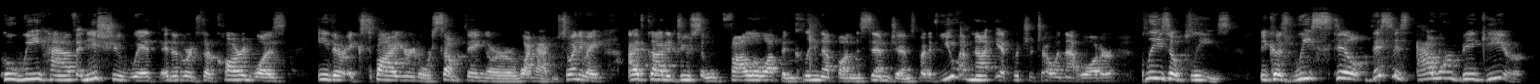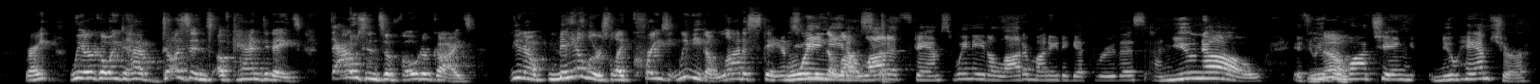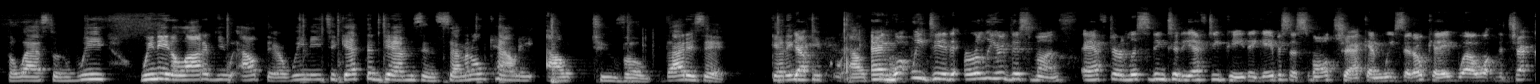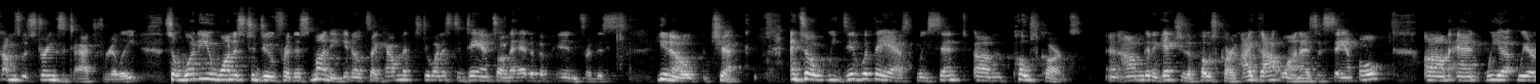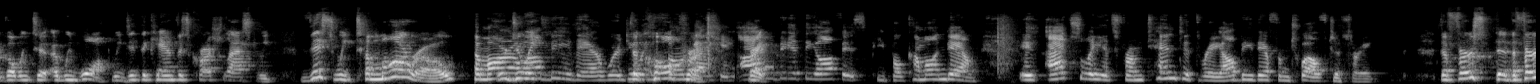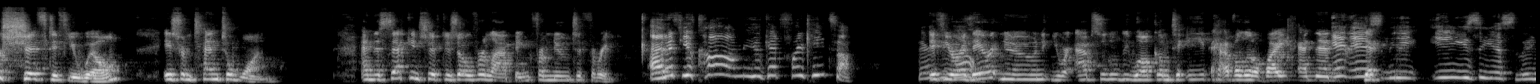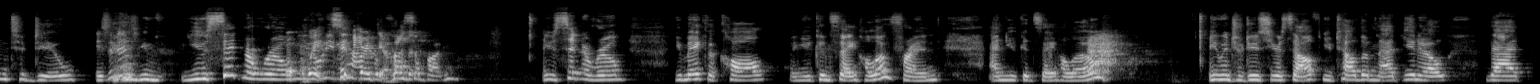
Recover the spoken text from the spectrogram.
who we have an issue with. In other words, their card was either expired or something or what have you. So anyway, I've got to do some follow up and clean up on the SemGems. But if you have not yet put your toe in that water, please, oh please, because we still this is our big year, right? We are going to have dozens of candidates, thousands of voter guides. You know, mailers like crazy. We need a lot of stamps. We, we need, need, a lot, a lot of stamps. We need a lot of money to get through this. And you know, if you have know. been watching New Hampshire, the last one, we we need a lot of you out there. We need to get the Dems in Seminole County out to vote. That is it. Getting yep. people out. And vote. what we did earlier this month, after listening to the FDP, they gave us a small check, and we said, okay, well, the check comes with strings attached, really. So, what do you want us to do for this money? You know, it's like, how much do you want us to dance on the head of a pin for this, you know, check? And so we did what they asked. We sent um, postcards and I'm going to get you the postcard. I got one as a sample, um, and we uh, we are going to uh, we walked. We did the canvas crush last week. This week, tomorrow, tomorrow we're doing I'll be there. We're doing the call phone crush. banking. Right. I will be at the office. People, come on down. It actually it's from ten to three. I'll be there from twelve to three. The first the, the first shift, if you will, is from ten to one, and the second shift is overlapping from noon to three. And if you come, you get free pizza. There if you are there at noon, you are absolutely welcome to eat, have a little bite, and then it is get... the easiest thing to do. Isn't it? You you sit in a room. Oh, you wait, don't even have right to there. press a button. You sit in a room. You make a call, and you can say hello, friend, and you can say hello. You introduce yourself. You tell them that you know that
